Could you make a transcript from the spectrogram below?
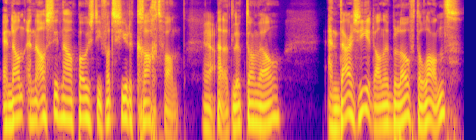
En dan, en als dit nou positief, wat is hier de kracht van? Ja. Nou, dat lukt dan wel. En daar zie je dan het beloofde land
